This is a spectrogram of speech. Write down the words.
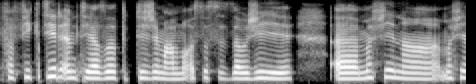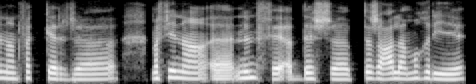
ففي كتير امتيازات بتيجي مع المؤسسة الزوجية آآ ما فينا ما فينا نفكّر آه، ما فينا آآ ننفي قديش بتجعلها مُغرية،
